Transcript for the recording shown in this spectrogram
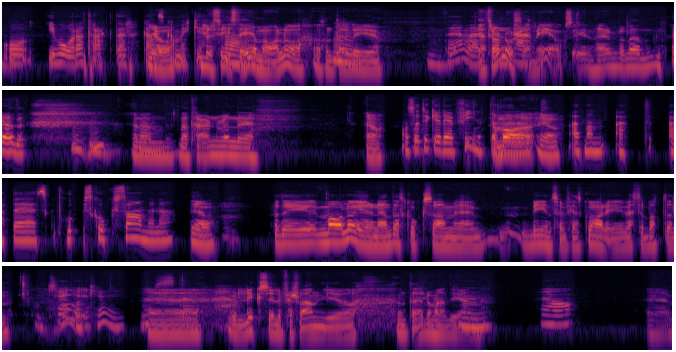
Och i våra trakter ganska Ja, mycket. Precis, det är ju Malå och sånt där. Mm. Det är ju, Det är verkligen jag tror Norsjö är med också i den här. Men den, Mhm. den, den hörn, men det, ja, Och så tycker jag det är fint det här att, ja. att, man, att, att det är sko- skogssamerna. ja. Och det är ju, Malå är den enda skogssamebyn som finns kvar i Västerbotten. Okej. Okej. Just det. Eh, och Lycksele försvann ju och sånt där. De hade ju en... Mm. Ja. Eh,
